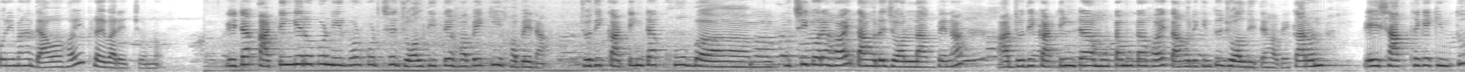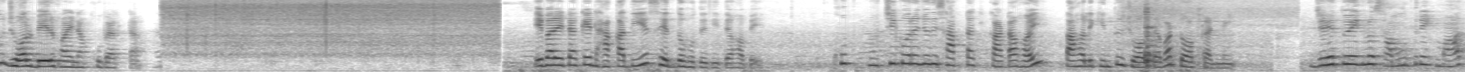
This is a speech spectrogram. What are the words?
পরিমাণে দেওয়া হয় ফ্লেভারের জন্য। এটা কাটিংয়ের ওপর নির্ভর করছে জল দিতে হবে কি হবে না। যদি কাটিংটা খুব কুচি করে হয় তাহলে জল লাগবে না। আর যদি কাটিংটা মোটা মোটা হয় তাহলে কিন্তু জল দিতে হবে। কারণ এই শাক থেকে কিন্তু জল বের হয় না খুব একটা। এবার এটাকে ঢাকা দিয়ে সেদ্ধ হতে দিতে হবে। খুব কুচি করে যদি শাকটাকে কাটা হয়, তাহলে কিন্তু জল দেওয়ার দরকার নেই। যেহেতু এগুলো সামুদ্রিক মাছ,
